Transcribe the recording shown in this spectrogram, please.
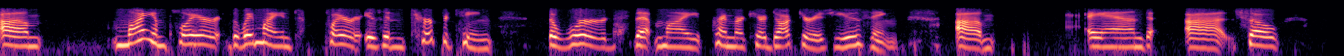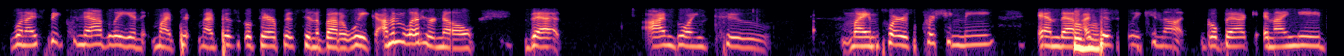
um, my employer, the way my employer is interpreting the words that my primary care doctor is using. Um, and uh, so when I speak to Natalie and my my physical therapist in about a week, I'm going to let her know that I'm going to my employer is pushing me and that I Mhm. physically cannot go back and I need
